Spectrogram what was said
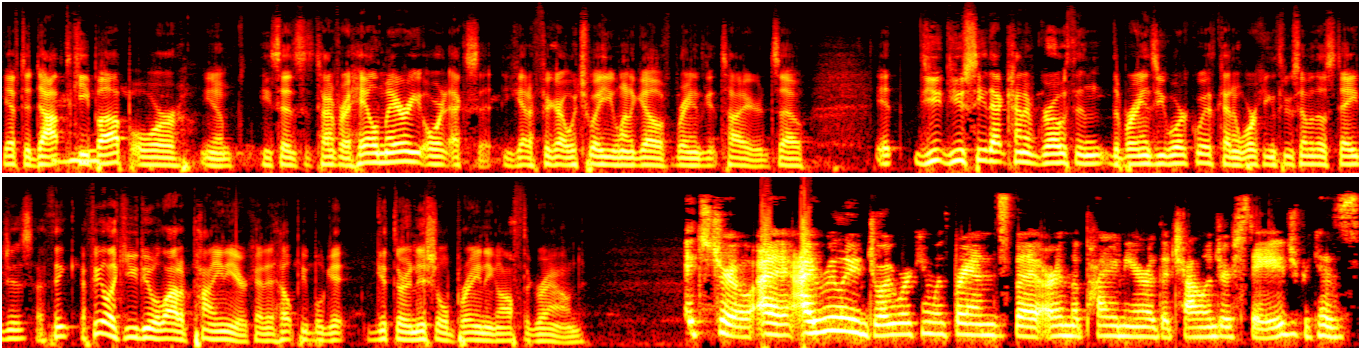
you have to adopt to keep mm-hmm. up, or you know, he says it's time for a hail mary or an exit. You got to figure out which way you want to go if brands get tired. So, it do you, do you see that kind of growth in the brands you work with, kind of working through some of those stages? I think I feel like you do a lot of pioneer, kind of help people get get their initial branding off the ground. It's true. I, I really enjoy working with brands that are in the pioneer or the challenger stage because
